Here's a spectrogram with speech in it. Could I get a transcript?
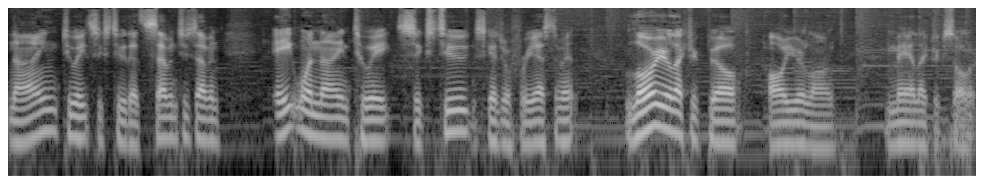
2862. That's 727 819 2862. Schedule a free estimate. Lower your electric bill all year long. May Electric Solar.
